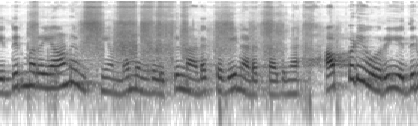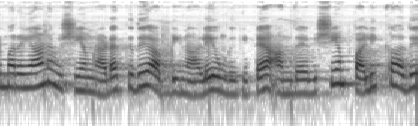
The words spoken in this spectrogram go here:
எதிர்மறையான விஷயமும் உங்களுக்கு நடக்கவே நடக்காதுங்க. அப்படி ஒரு எதிர்மறையான விஷயம் நடக்குது அப்படின்னாலே உங்ககிட்ட அந்த விஷயம் பழிக்காது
